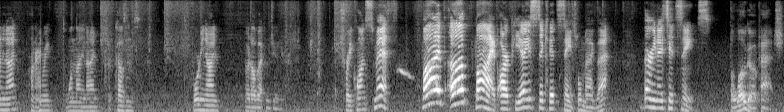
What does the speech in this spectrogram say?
One hundred ninety-nine. Hunter Henry to one ninety-nine. Kirk Cousins to 49 Odell Beckham Jr. Tre'Quan Smith, five of five RPA, sick hit Saints. We'll mag that. Very nice hit Saints. The logo patch.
